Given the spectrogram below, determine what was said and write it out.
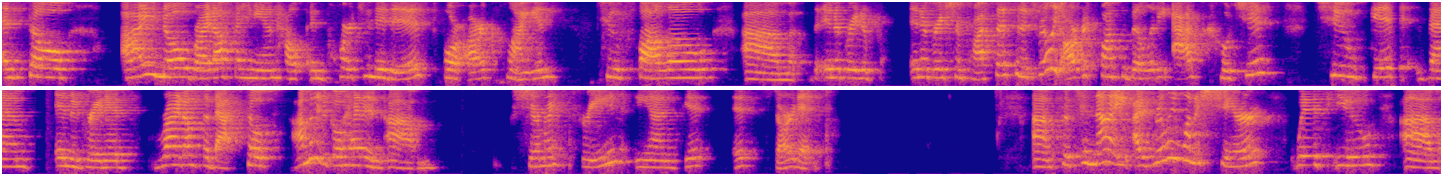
And so I know right off the hand how important it is for our clients to follow um, the integrated integration process. And it's really our responsibility as coaches to get them integrated right off the bat. So I'm going to go ahead and um, share my screen and get it started. Um, so tonight, I really want to share with you um,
